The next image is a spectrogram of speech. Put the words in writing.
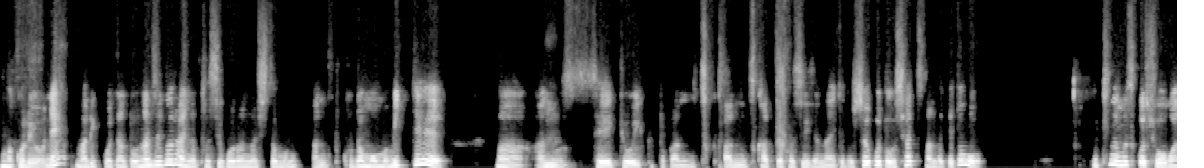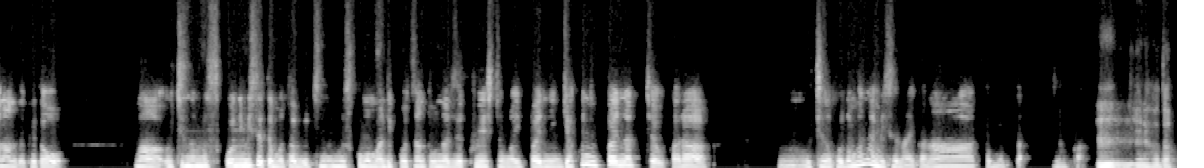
まあ、これをね、マリコちゃんと同じぐらいの年頃の人も、あの子供も見て、まあ、あの、うん性教育とかにつあの使ってほしいじゃないけど、そういうことをおっしゃってたんだけど、うちの息子小5なんだけど、まあ、うちの息子に見せても多分うちの息子もマリコちゃんと同じでクエスチョンがいっぱいに逆にいっぱいになっちゃうから、うん、うちの子供には見せないかなと思った。なんか、うん。なるほど。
